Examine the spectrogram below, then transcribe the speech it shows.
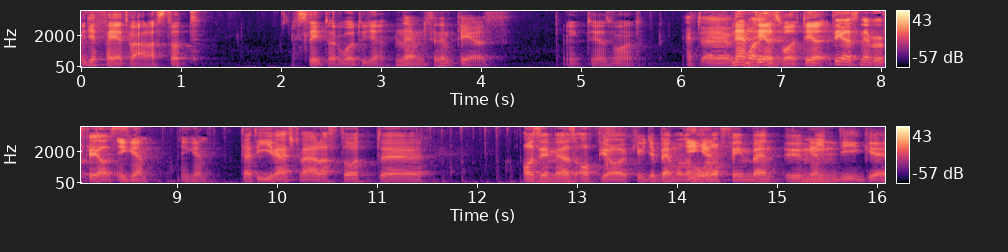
ugye fejet választott. Slater volt, ugye? Nem, szerintem Tails. Még Tails volt? Hát, uh, Nem, Tails volt. Tails. Tails never fails. Igen, igen. Tehát írást választott, uh, azért, mert az apja, aki ugye ben van a. Hall of Fame-ben, ő Igen. mindig... Uh,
